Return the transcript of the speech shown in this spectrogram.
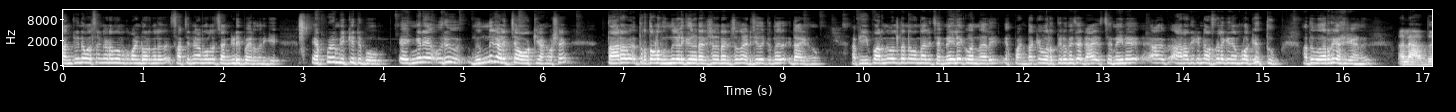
സഞ്ജുവിന്റെ മത്സരം കാണുമ്പോൾ നമുക്ക് പണ്ട് പറഞ്ഞത് സച്ചിനാണെന്നുള്ള ചങ്കിടിപ്പായിരുന്നു എനിക്ക്. എപ്പോഴും വിക്കറ്റ് പോകും. എങ്ങനെ ഒരു നിന്ന് കളിച്ചാൽ ഓക്കെയാണ് പക്ഷേ താരം എത്രത്തോളം നിന്ന് കളിക്കുന്ന ടെൻഷൻ ടെൻഷൻ അടിച്ചു നിൽക്കുന്ന ഇതായിരുന്നു. അപ്പോൾ ഈ പറഞ്ഞ പോലെ തന്നെ വന്നാൽ ചെന്നൈയിലേക്ക് വന്നാൽ പണ്ടൊക്കെ വെറുത്തിരുന്ന ചെ- ചെന്നൈനെ ആ- ആരാധിക്കേണ്ട അവസ്ഥയിലേക്ക് നമ്മളൊക്കെ എത്തും. അത് വേറൊരു കാര്യമാണ്. അല്ല അത്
